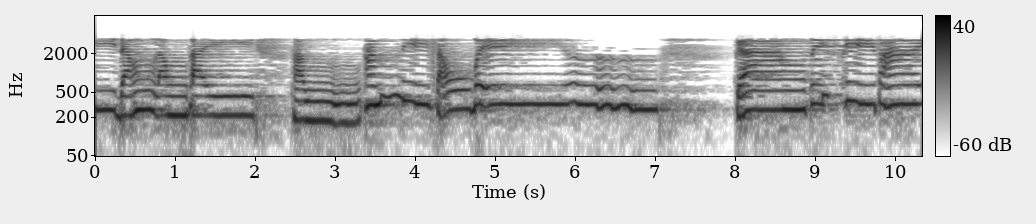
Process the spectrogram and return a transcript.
vui đặng lòng thầy, thần thánh đi sầu bi càng tiếc khi thay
